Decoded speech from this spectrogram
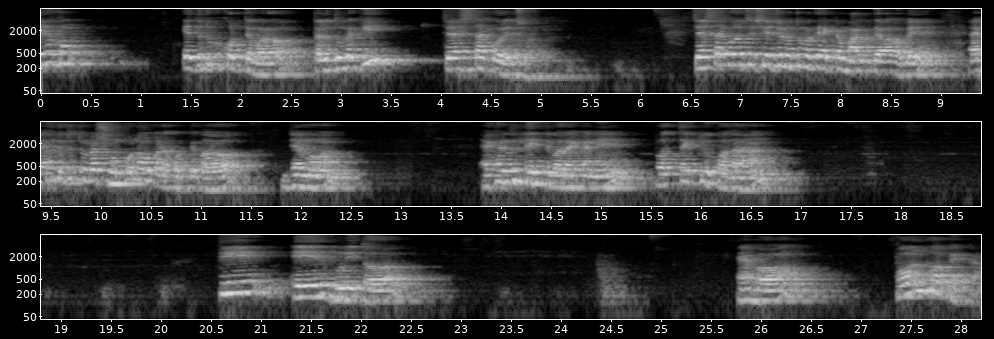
এরকম এতটুকু করতে পারো, তাহলে তোমরা কি চেষ্টা করেছ? চেষ্টা করেছ, সেজন্য তোমাকে একটা মার্ক দেওয়া হবে। এখন যদি তোমরা সম্পূর্ণ অঙ্কটা করতে পারো, যেমন, এখানে যদি লিখতে পারো এখানে, প্রত্যেকটি উপাদান তিন এর গুণিত এবং পনেরো অপেক্ষা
